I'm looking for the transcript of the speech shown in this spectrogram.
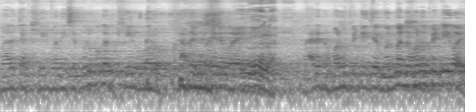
મારે ત્યાં ખીર બની છે. ગુરુ ભગવાન ખીર વરો ટાળે ભરીને વરાઈ ગઈ. મારે નવાણું પેટી છે. મનમાં નવાણું પેટી હોય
